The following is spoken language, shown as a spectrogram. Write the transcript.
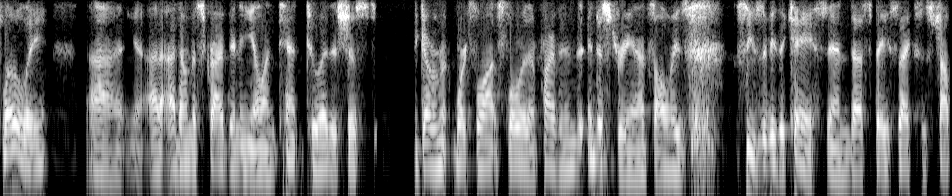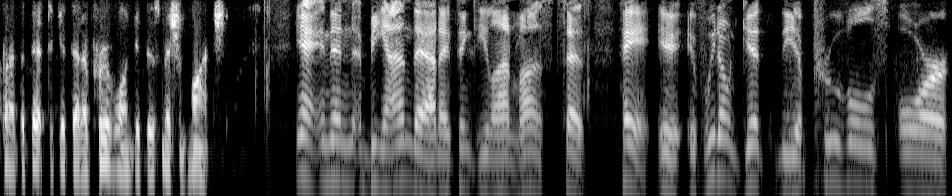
slowly. Uh, you know, I, I don't ascribe any ill intent to it. It's just the government works a lot slower than private in- industry, and that's always seems to be the case. And uh, SpaceX is chopping at the bit to get that approval and get this mission launched. Yeah, and then beyond that, I think Elon Musk says, "Hey, if we don't get the approvals or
